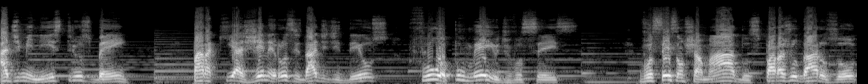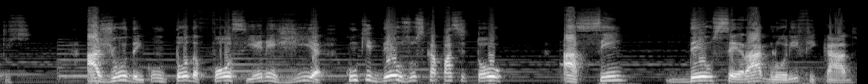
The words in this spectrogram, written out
Administre-os bem, para que a generosidade de Deus flua por meio de vocês. Vocês são chamados para ajudar os outros. Ajudem com toda força e energia com que Deus os capacitou. Assim, Deus será glorificado.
